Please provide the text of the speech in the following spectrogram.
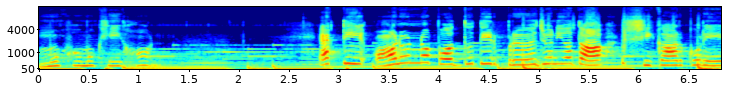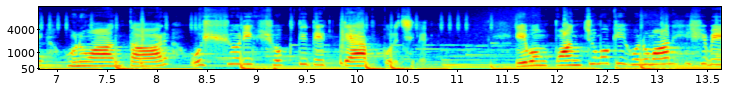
মুখোমুখি হন। একটি অনন্য পদ্ধতির প্রয়োজনীয়তা স্বীকার করে হনুমান তার ঐশ্বরিক শক্তিতে ট্যাপ করেছিলেন। এবং পঞ্চমুখী হনুমান হিসেবে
